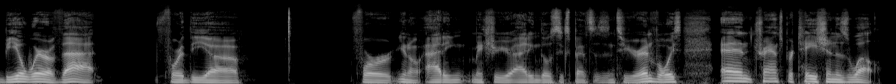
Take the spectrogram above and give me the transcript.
be aware of that for the uh, for you know adding make sure you're adding those expenses into your invoice and transportation as well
